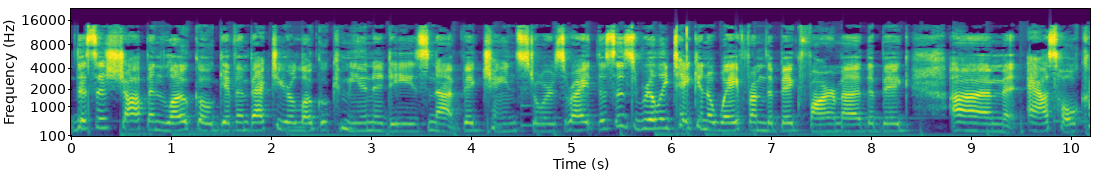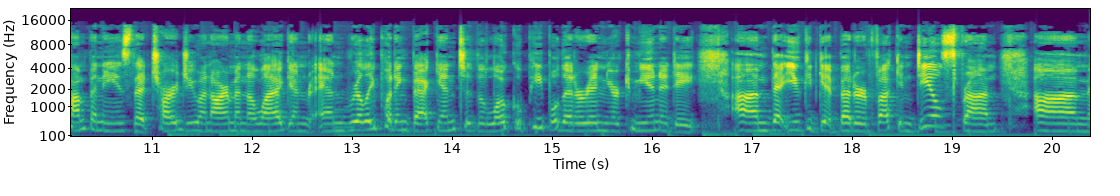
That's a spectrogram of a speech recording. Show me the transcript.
this is shopping local, giving back to your local communities, not big chain stores, right? This is really taken away from the big pharma, the big um, asshole companies that charge you an arm and a leg, and, and really putting back into the local people that are in your community um, that you could get better fucking deals from um,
